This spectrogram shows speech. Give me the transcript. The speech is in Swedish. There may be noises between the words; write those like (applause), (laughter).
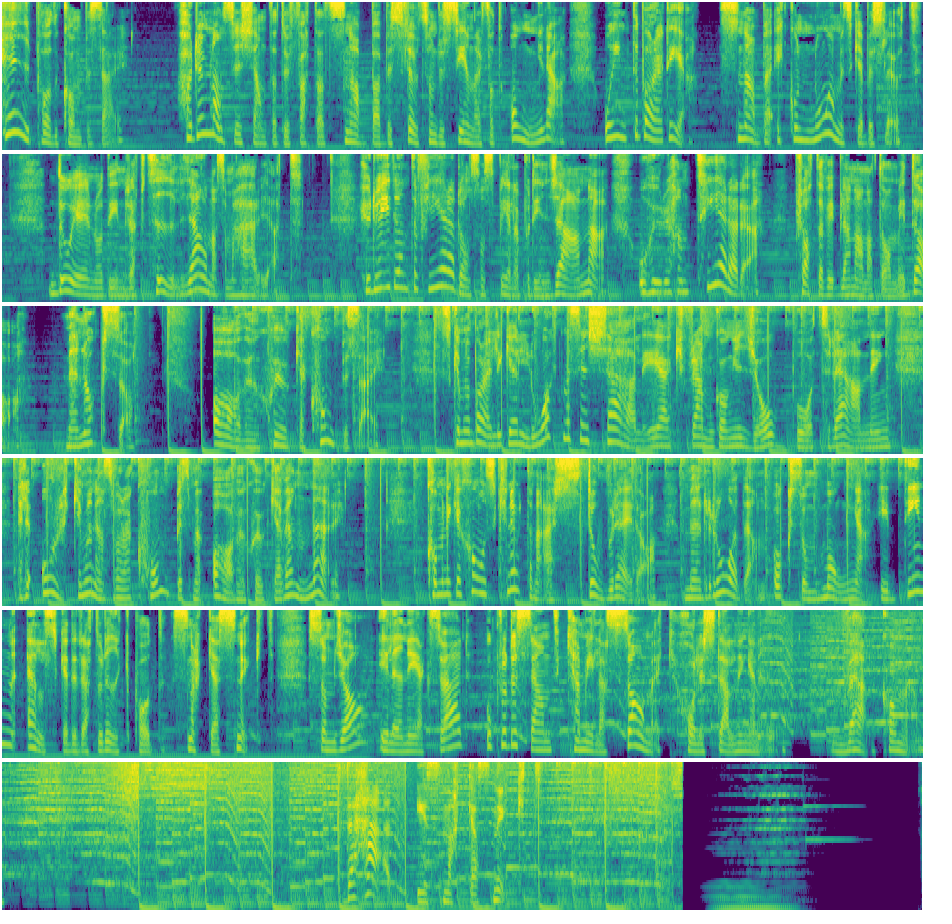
Hej poddkompisar! Har du någonsin känt att du fattat snabba beslut som du senare fått ångra? Och inte bara det, snabba ekonomiska beslut? Då är det nog din reptilhjärna som har härjat. Hur du identifierar de som spelar på din hjärna och hur du hanterar det pratar vi bland annat om idag. Men också avundsjuka kompisar. Ska man bara ligga lågt med sin kärlek, framgång i jobb och träning? Eller orkar man ens vara kompis med avundsjuka vänner? Kommunikationsknutarna är stora idag, men råden också många i din älskade retorikpodd Snacka snyggt, som jag, Elaine Eksvärd och producent Camilla Samek håller ställningen i. Välkommen! Det här är Snacka snyggt.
